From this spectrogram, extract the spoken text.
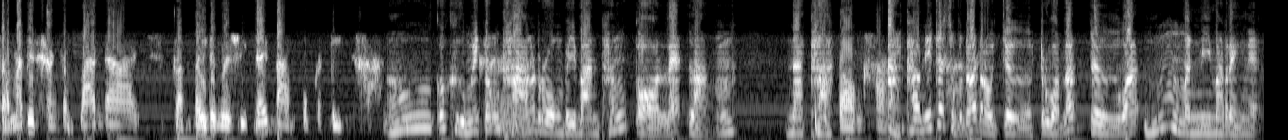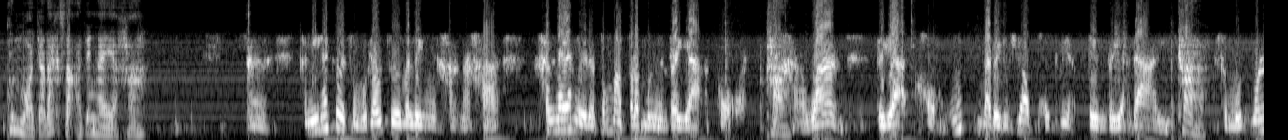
สามารถเดินทางกลับบ้านได้ กลับไปดำเนินชีวิตได้ตามปกติค่ะอ๋อก็คือไม่ต้องค้างโรงพยาบาลทั้งก่อนและหลัง นะถูคะกต้องค่ะอะคราวนี้ถ้าสมมติว่าเราเจอตรวจแล้วเจอว่า อืมมันมีมะเร็งเนี่ย คุณหมอจะรักษายังไงอะคะอ่าคราวนี้ถ้าเกิดสมมติเราเจอมะเร็งค่ะนะคะ ขั้นแรกเลยเราต้องมาประเมินระยะก่อนค่ะนะคะว่าระยะของมะเร็งที่เราพบเนี่ยเป็นระยะใดค่ะสมมุติว่า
